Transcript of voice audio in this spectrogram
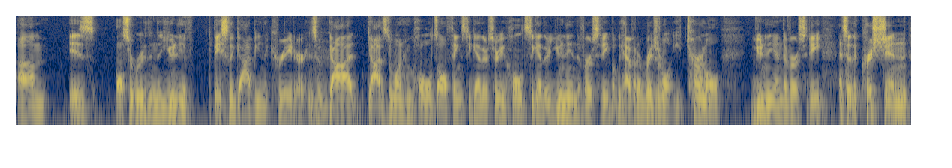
um, is also rooted in the unity of basically God being the creator. And so God God's the one who holds all things together. So he holds together unity and diversity, but we have an original eternal unity and diversity. And so the Christian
